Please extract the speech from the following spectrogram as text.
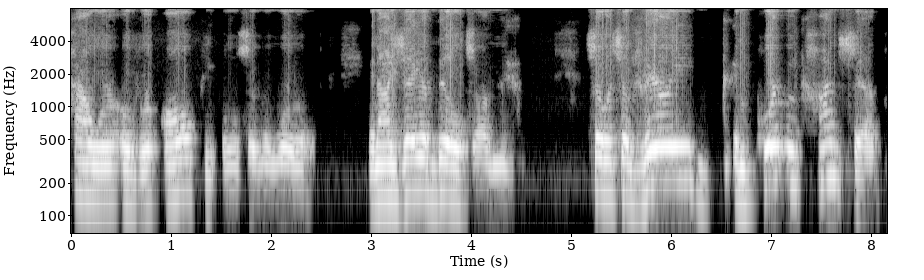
power over all peoples in the world. And Isaiah builds on that. So it's a very important concept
